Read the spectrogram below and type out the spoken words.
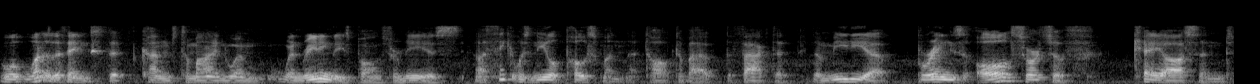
Well, one of the things that comes to mind when when reading these poems for me is I think it was Neil Postman that talked about the fact that the media brings all sorts of chaos and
